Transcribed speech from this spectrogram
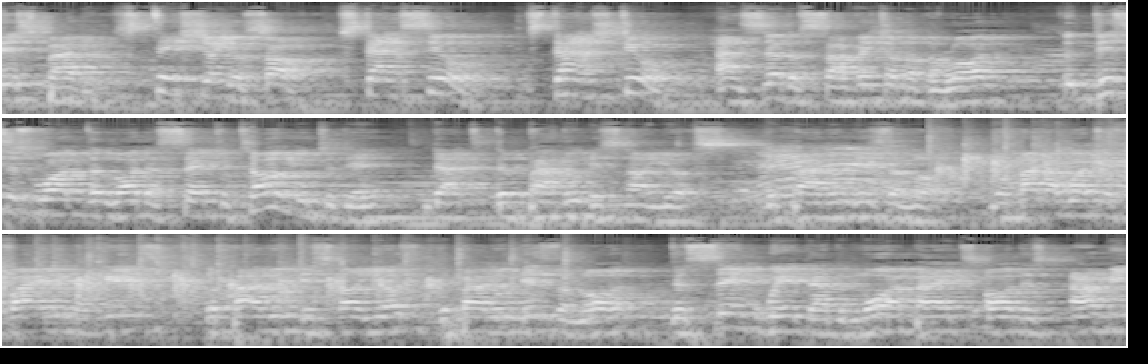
this battle. Station yourself, stand still, stand still, and see the salvation of the Lord. This is what the Lord has said to tell you today that the battle is not yours. The battle is the Lord. No matter what you're fighting against, the battle is not yours. The battle is the Lord. The same way that the Moabites, all this army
